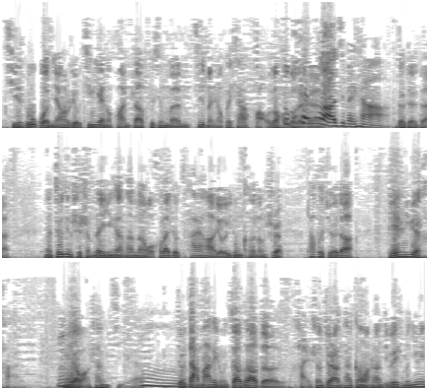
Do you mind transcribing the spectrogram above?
其实如果你要是有经验的话，你知道复兴门基本上会下好多好多的人。空了，基本上。对对对，那究竟是什么在影响他呢？我后来就猜哈、有一种可能是他会觉得别人越喊，嗯越往上挤。嗯，就是大妈那种焦躁的喊声，就让他更往上挤。为什么？因为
